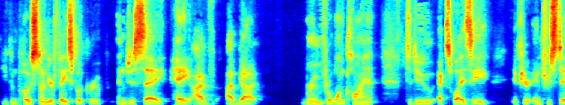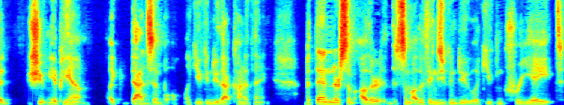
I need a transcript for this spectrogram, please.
you can post on your facebook group and just say hey i've i've got room for one client to do xyz if you're interested shoot me a pm like that mm-hmm. simple. Like you can do that kind of thing. But then there's some other some other things you can do. Like you can create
